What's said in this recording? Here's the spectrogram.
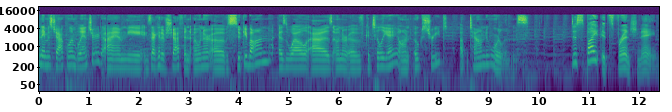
My name is Jacqueline Blanchard. I am the executive chef and owner of Sukeban, as well as owner of Coutelier on Oak Street, uptown New Orleans. Despite its French name,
